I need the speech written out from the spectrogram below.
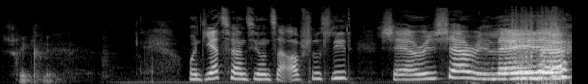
schrecklich. Und jetzt hören Sie unser Abschlusslied Sherry, Sherry Lady.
